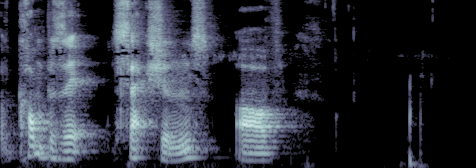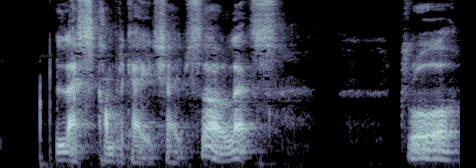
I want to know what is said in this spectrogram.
of composite sections of less complicated shapes. So let's draw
